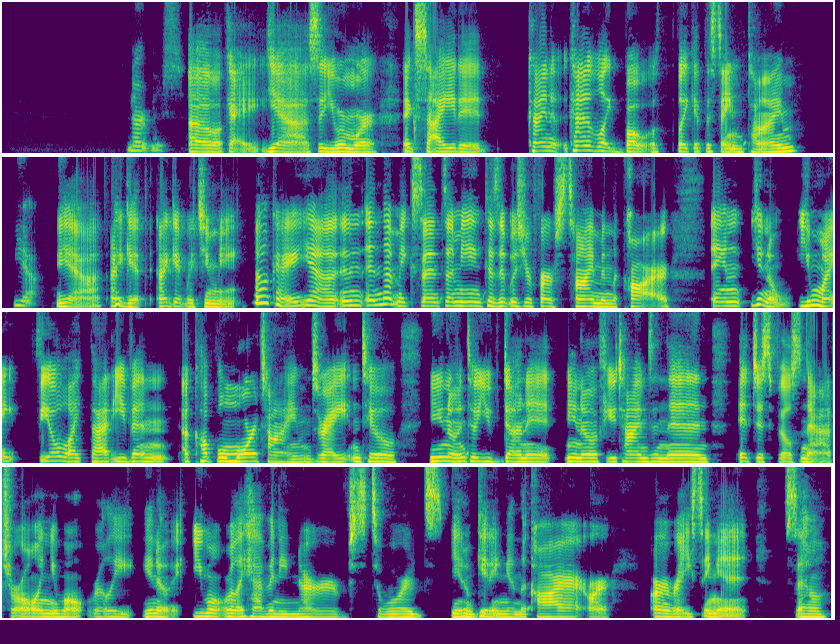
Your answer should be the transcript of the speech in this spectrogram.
nervous. Oh, okay. Yeah. So you were more excited, kind of kind of like both, like at the same time. Yeah. Yeah, I get I get what you mean. Okay, yeah. And and that makes sense. I mean, cuz it was your first time in the car. And you know, you might feel like that even a couple more times, right? Until, you know, until you've done it, you know, a few times and then it just feels natural and you won't really, you know, you won't really have any nerves towards, you know, getting in the car or or racing it. So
